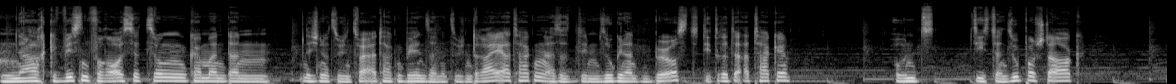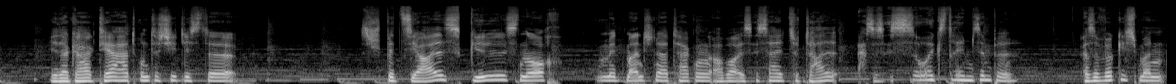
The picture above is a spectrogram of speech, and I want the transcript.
nach gewissen Voraussetzungen kann man dann nicht nur zwischen zwei Attacken wählen, sondern zwischen drei Attacken, also dem sogenannten Burst, die dritte Attacke. Und die ist dann super stark. Jeder Charakter hat unterschiedlichste Spezialskills noch mit manchen Attacken, aber es ist halt total, also es ist so extrem simpel. Also wirklich, man,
